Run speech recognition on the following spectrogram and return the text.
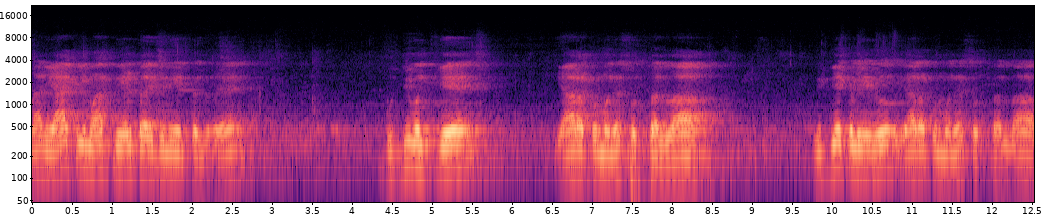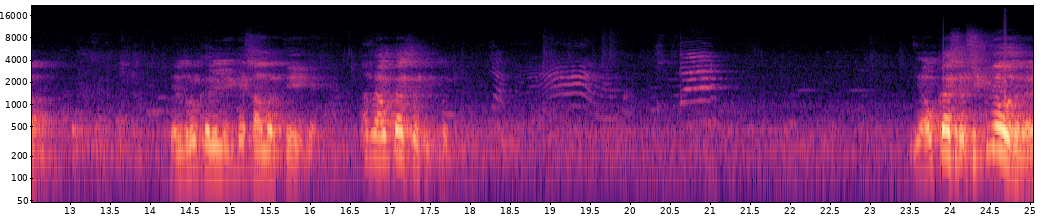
ನಾನು ಯಾಕೆ ಈ ಮಾತನ್ನ ಹೇಳ್ತಾ ಇದ್ದೀನಿ ಅಂತಂದ್ರೆ, ಬುದ್ಧಿವಂತಿಕೆ ಯಾರಪ್ಪನ ಮನೆ ಸೊತ್ತಲ್ಲ. ವಿದ್ಯೆ ಕಲಿಯೋದು ಯಾರಪ್ಪನ ಮನೆ ಸೊತ್ತಲ್ಲ. ಎಲ್ಲರೂ ಕಲೀಲಿಕ್ಕೆ ಸಾಮರ್ಥ್ಯ ಇದೆ. ಆದರೆ ಅವಕಾಶ ಸಿಕ್ಬೇಕು ಈ ಅವಕಾಶಗಳು ಸಿಕ್ಕದೆ ಹೋದರೆ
